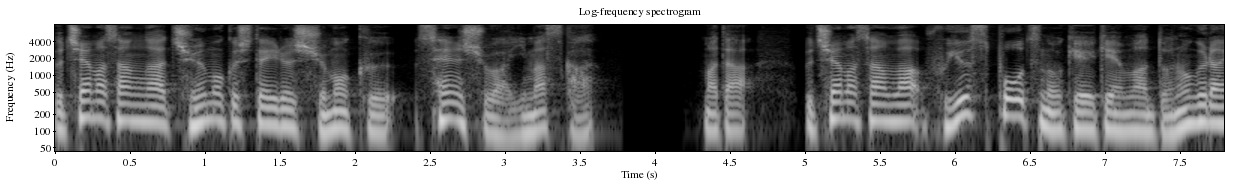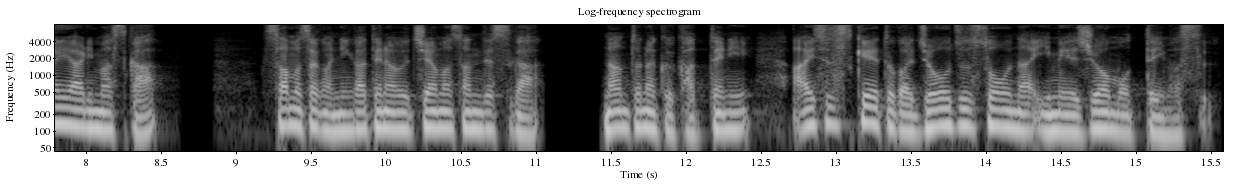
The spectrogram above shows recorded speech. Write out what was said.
内山さんが注目している種目、選手はいますか？また、内山さんは冬スポーツの経験はどのぐらいありますか？寒さが苦手な内山さんですが、なんとなく勝手にアイススケートが上手そうなイメージを持っています。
